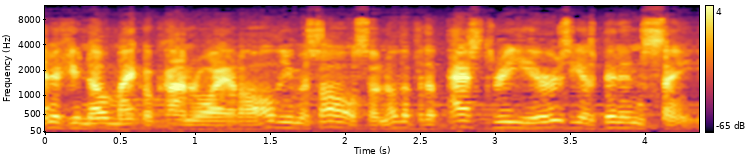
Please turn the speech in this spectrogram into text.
And if you know Michael Conroy at all, you must also know that for the past three years he has been insane.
